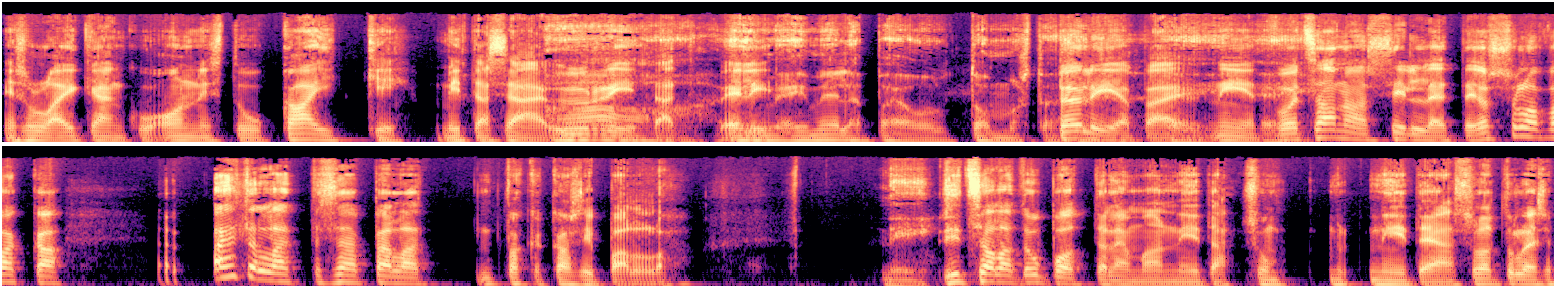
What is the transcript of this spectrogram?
niin sulla ikään kuin onnistuu kaikki, mitä sä yrität. Aa, Eli ei, ei meillä päin ollut tuommoista. pöliäpäivä, Ei, niin että ei. voit sanoa sille, että jos sulla on vaikka, ajatellaan, että sä pelaat nyt vaikka kasipalloa, Niin. sitten sä alat upottelemaan niitä, sun, niitä ja sulla tulee se,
